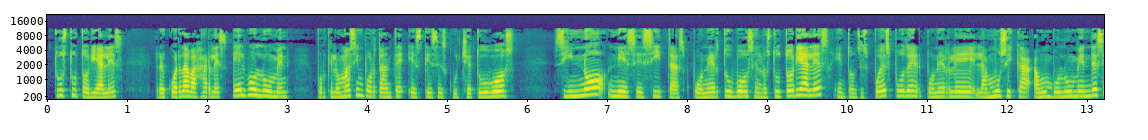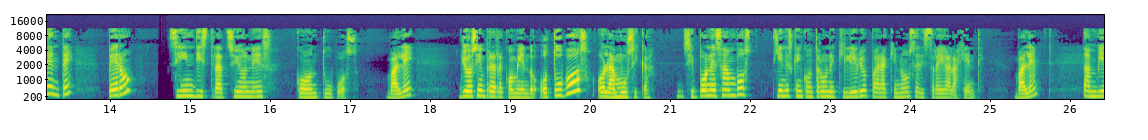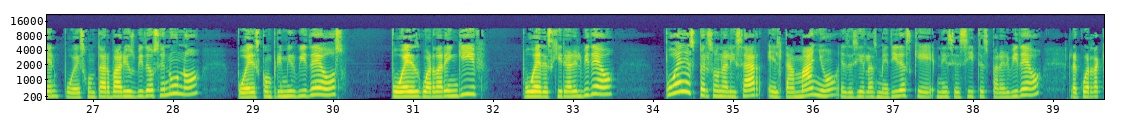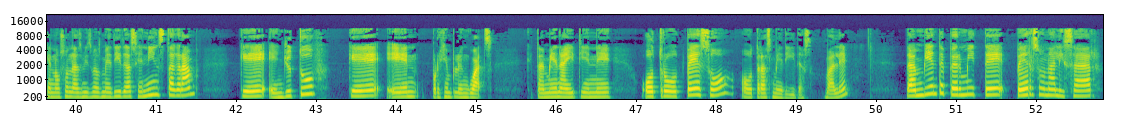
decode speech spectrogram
tus tutoriales, recuerda bajarles el volumen porque lo más importante es que se escuche tu voz. Si no necesitas poner tu voz en los tutoriales, entonces puedes ponerle la música a un volumen decente, pero sin distracciones con tu voz, ¿vale? Yo siempre recomiendo o tu voz o la música. Si pones ambos, tienes que encontrar un equilibrio para que no se distraiga la gente, ¿vale? También puedes juntar varios videos en uno, puedes comprimir videos, puedes guardar en GIF, puedes girar el video, puedes personalizar el tamaño, es decir, las medidas que necesites para el video. Recuerda que no son las mismas medidas en Instagram que en YouTube, que en, por ejemplo, en WhatsApp, que también ahí tiene otro peso, otras medidas, ¿vale? También te permite personalizar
